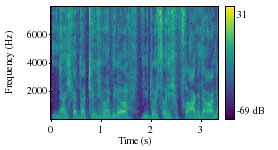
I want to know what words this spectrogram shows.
Ja, ich werde natürlich immer wieder, wie durch solche Fragen daran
